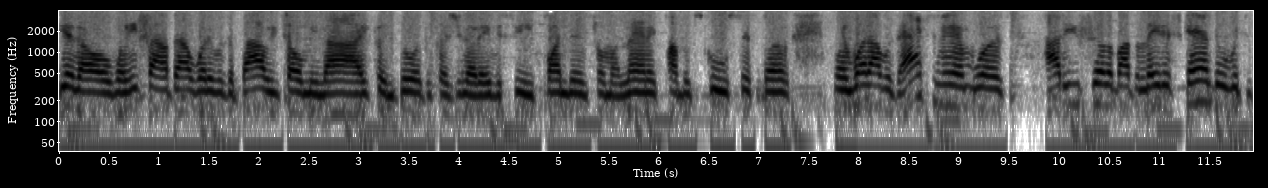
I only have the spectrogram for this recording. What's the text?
you know, when he found out what it was about, he told me, nah, he couldn't do it because you know they received funding from Atlanta Public School System. And what I was asking him was, how do you feel about the latest scandal with the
